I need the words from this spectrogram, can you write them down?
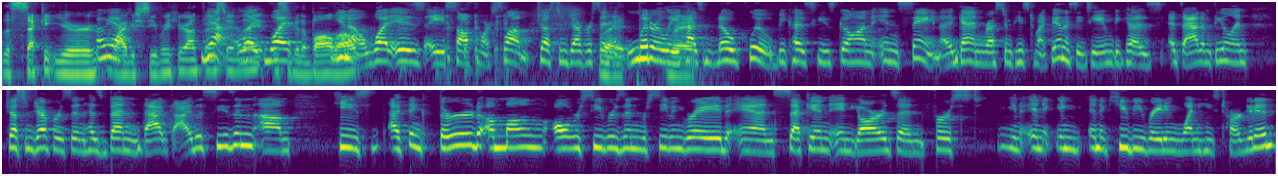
the second year oh, yeah. wide receiver here on Thursday yeah, night? Like what, is he gonna ball you out? know, what is a sophomore slump? Justin Jefferson right. literally right. has no clue because he's gone insane. Again, rest in peace to my fantasy team because it's Adam Thielen. Justin Jefferson has been that guy this season. Um, he's I think third among all receivers in receiving grade and second in yards and first you know in, in, in a QB rating when he's targeted.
